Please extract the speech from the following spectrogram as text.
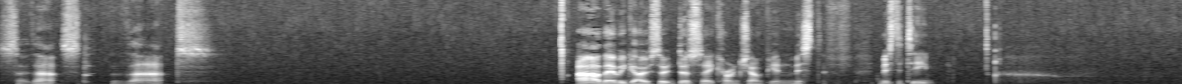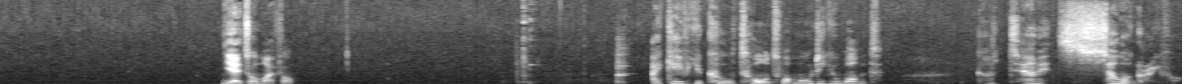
So that's that. Ah, there we go. So it does say current champion, Mr. Mr. Team. Yeah, it's all my fault. I gave you cool taunts. What more do you want? God damn it. So ungrateful.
